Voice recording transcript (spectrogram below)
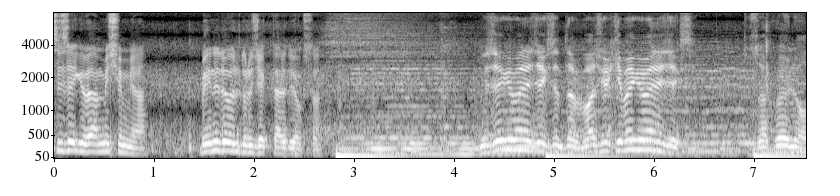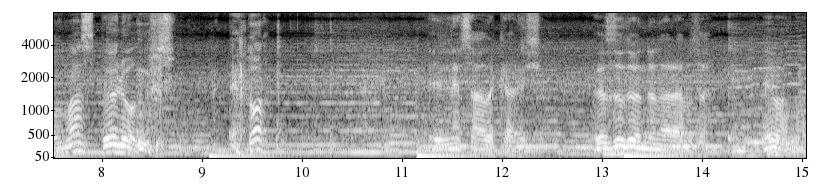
Size güvenmişim ya. Beni de öldüreceklerdi yoksa. Bize güveneceksin tabii. Başka kime güveneceksin? Tuzak öyle olmaz, böyle olur. Dur. Eline sağlık kardeşim. Hızlı döndün aramıza. Eyvallah.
